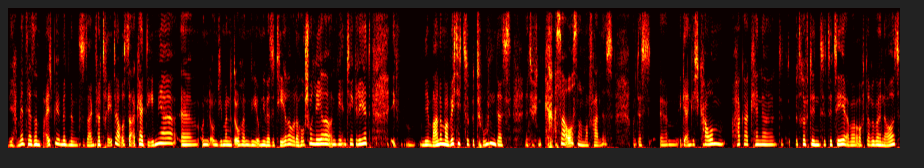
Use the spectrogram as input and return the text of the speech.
Wir haben jetzt ja so ein Beispiel mit einem sozusagen Vertreter aus der Akademie ähm, und, und wie man das auch in die universitäre oder Hochschullehre irgendwie integriert. Ich, mir war nochmal wichtig zu betonen, dass natürlich ein krasser Ausnahmefall ist und dass ähm, ich eigentlich kaum Hacker kenne, betrifft den CCC, aber auch darüber hinaus,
